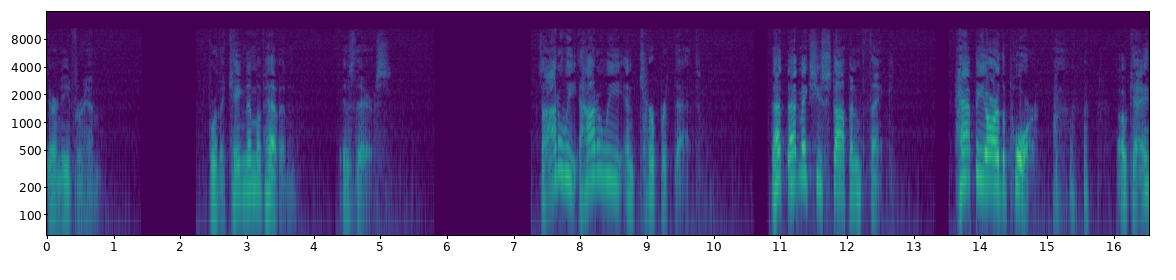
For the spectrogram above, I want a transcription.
their need for him. For the kingdom of heaven is theirs. So how do we how do we interpret that? That that makes you stop and think. Happy are the poor. okay.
